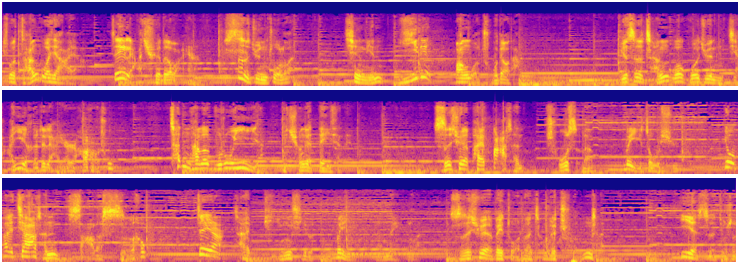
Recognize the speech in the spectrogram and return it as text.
说：“咱国家呀，这俩缺德玩意儿，弑君作乱，请您一定帮我除掉他。于是陈国国君假意和这俩人好好处，趁他们不注意呀，就全给逮起来了。石阙派大臣处死了魏周须，又派家臣杀了石后，这样才平息了魏。石阙被《左传》称为纯臣，意思就是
